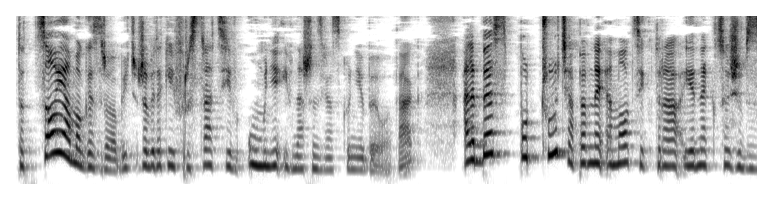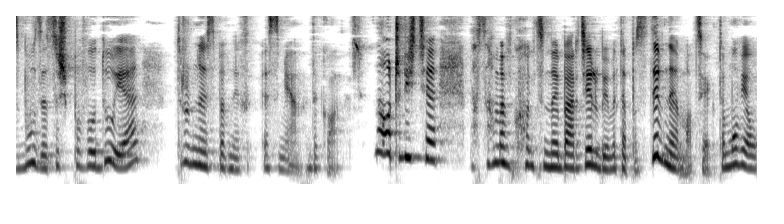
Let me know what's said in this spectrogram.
To co ja mogę zrobić, żeby takiej frustracji u mnie i w naszym związku nie było, tak? Ale bez poczucia pewnej emocji, która jednak coś wzbudza, coś powoduje, trudno jest pewnych zmian dokonać. No oczywiście na samym końcu najbardziej lubimy te pozytywne emocje, jak to mówią,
